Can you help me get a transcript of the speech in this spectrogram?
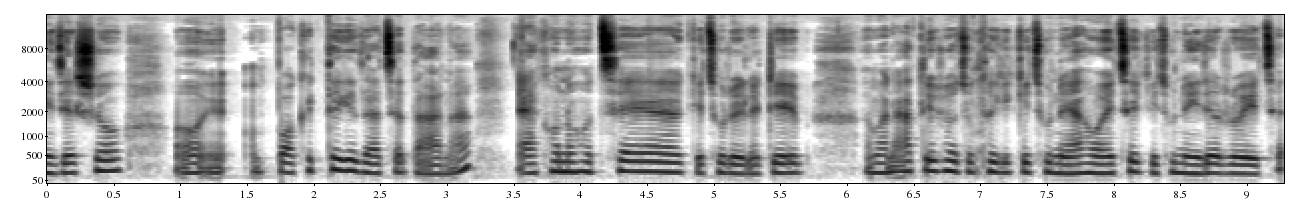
নিজস্ব পকেট থেকে যাচ্ছে তা না। এখনও হচ্ছে কিছু রিলেটিভ মানে আত্মীয় স্বজন থেকে কিছু নেওয়া হয়েছে, কিছু নিজের রয়েছে।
